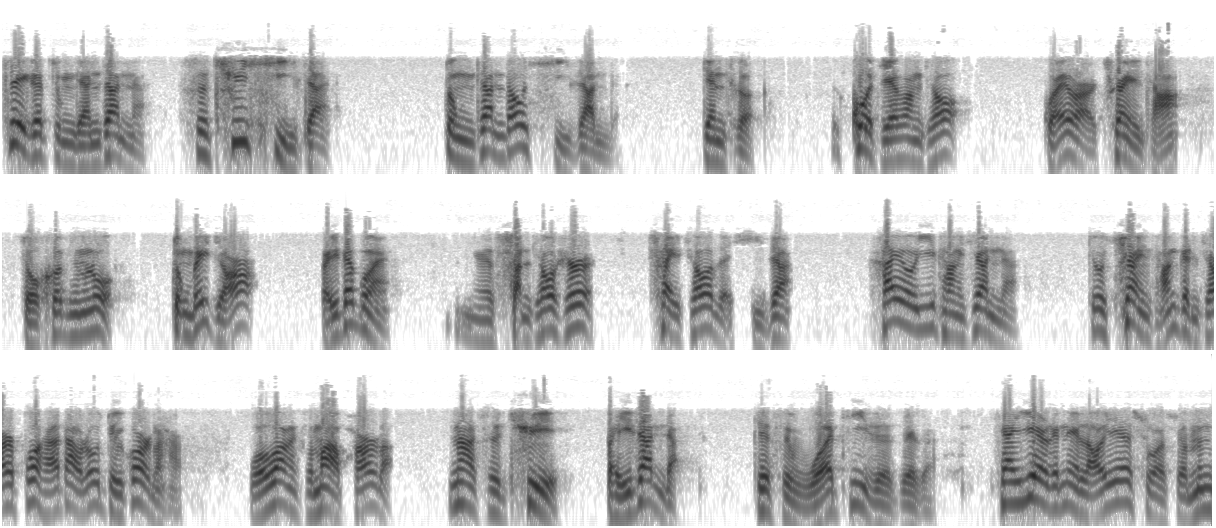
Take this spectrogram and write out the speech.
这个终点站呢是去西站，东站到西站的电车，过解放桥，拐弯劝一场，走和平路，东北角，北大关，三条石，菜桥子西站。还有一趟线呢，就劝一场跟前，渤海大楼对过那儿，我忘了是嘛牌了。那是去北站的，这是我记得这个。像叶儿跟那老爷说什么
